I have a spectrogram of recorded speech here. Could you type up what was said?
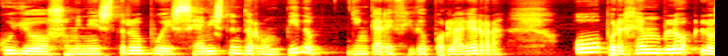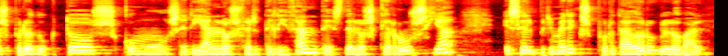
cuyo suministro pues, se ha visto interrumpido y encarecido por la guerra. O, por ejemplo, los productos como serían los fertilizantes, de los que Rusia es el primer exportador global.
